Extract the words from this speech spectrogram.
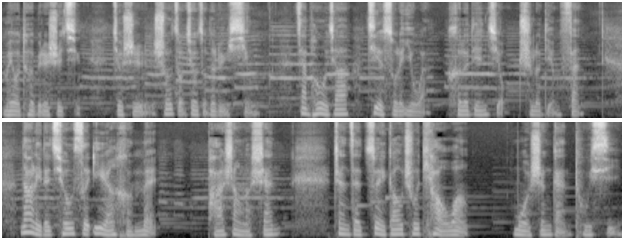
没有特别的事情，就是说走就走的旅行，在朋友家借宿了一晚，喝了点酒，吃了点饭。那里的秋色依然很美，爬上了山。站在最高处眺望，陌生感突袭。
